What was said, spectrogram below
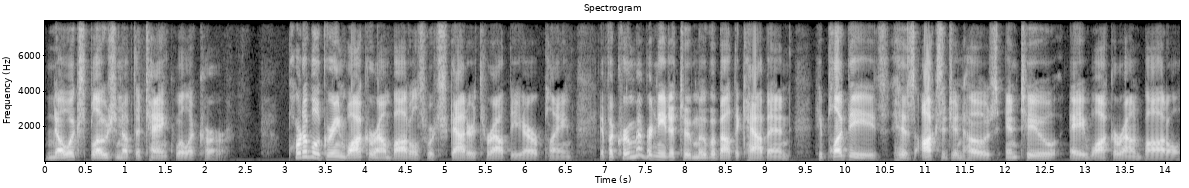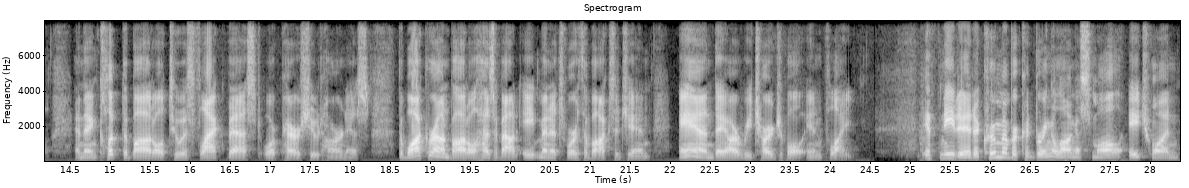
No explosion of the tank will occur. Portable green walk-around bottles were scattered throughout the airplane. If a crew member needed to move about the cabin, he plugged these, his oxygen hose into a walk-around bottle and then clipped the bottle to his flak vest or parachute harness. The walk-around bottle has about 8 minutes worth of oxygen and they are rechargeable in flight. If needed, a crew member could bring along a small H1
